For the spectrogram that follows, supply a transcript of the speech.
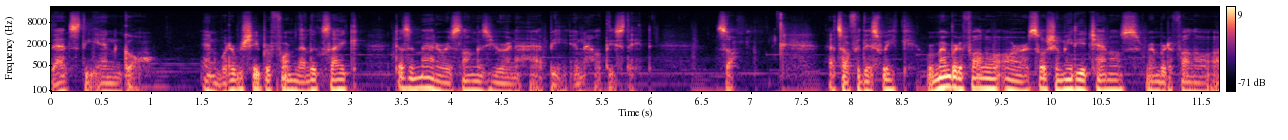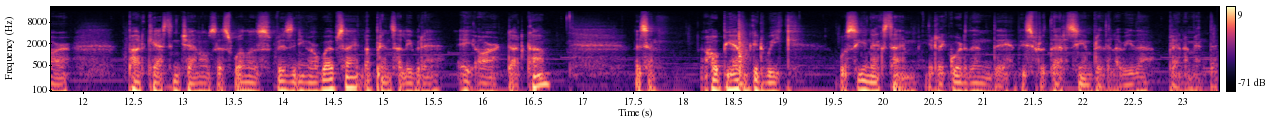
that's the end goal. And whatever shape or form that looks like doesn't matter as long as you're in a happy and healthy state. So, that's all for this week. Remember to follow our social media channels. Remember to follow our podcasting channels as well as visiting our website, laprensalibrear.com. Listen, I hope you have a good week. We'll see you next time y recuerden de disfrutar siempre de la vida plenamente.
